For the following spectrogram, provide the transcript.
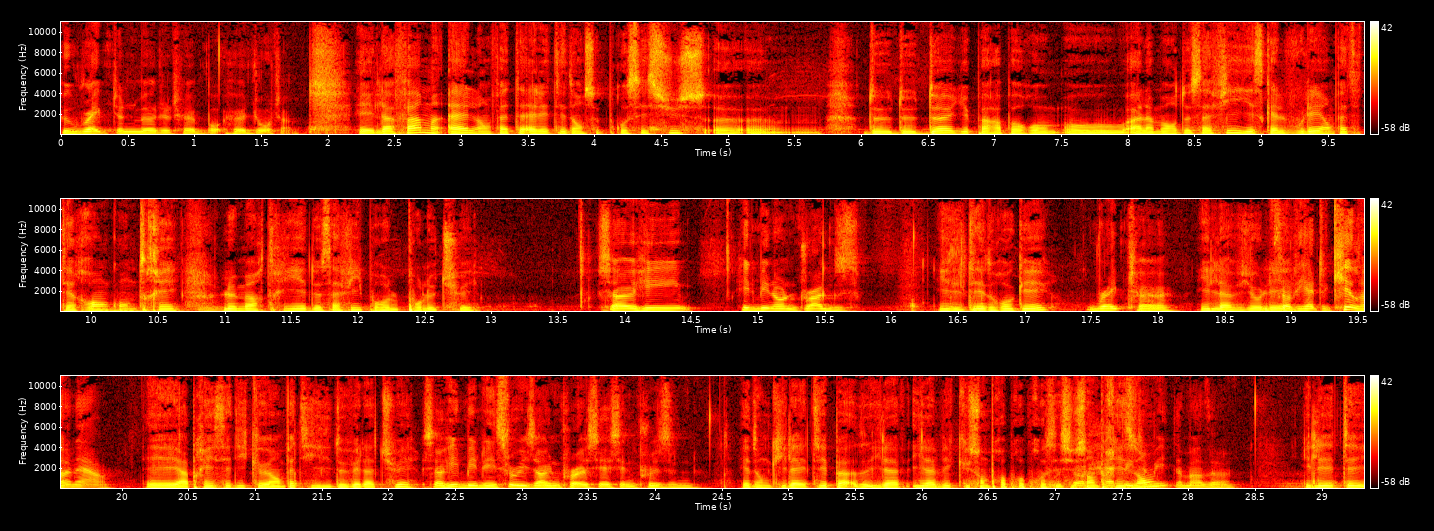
who raped and murdered her her daughter. Et la femme, elle, en fait, elle était dans ce processus euh, euh, de, de deuil par rapport au- au- à la mort de sa fille. Et ce qu'elle voulait, en fait, c'était rencontrer le meurtrier de sa fille pour, pour le tuer. So he he'd been on drugs, Il était drogué, raped her, il l'a violée, he had to kill her now. Et après, il s'est dit qu'en fait, il devait la tuer. So he'd been through his own process in prison. Et donc, il a, été, il a, il a vécu son propre So processus en happy to prison. Il était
